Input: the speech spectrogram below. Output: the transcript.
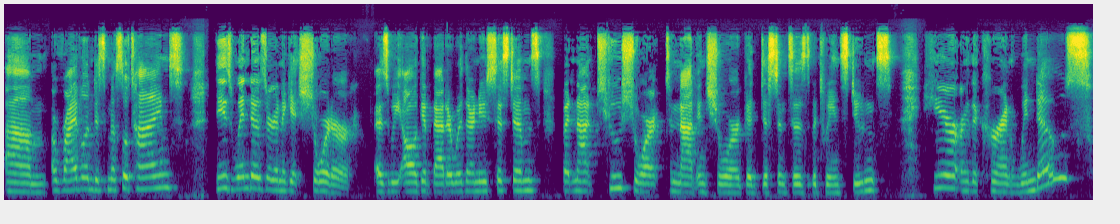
Um, arrival and dismissal times, these windows are to get shorter as we all get better with our new systems, but not too short to not ensure good distances between students. Here are the current windows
